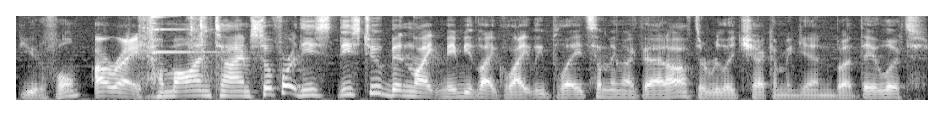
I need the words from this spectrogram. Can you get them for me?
Beautiful. All right, Hamon time. So far, these these two have been like maybe like lightly played, something like that. I'll have to really check them again, but they looked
